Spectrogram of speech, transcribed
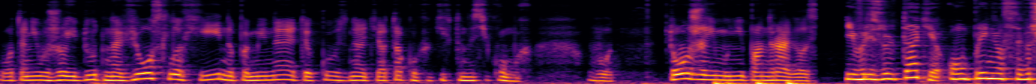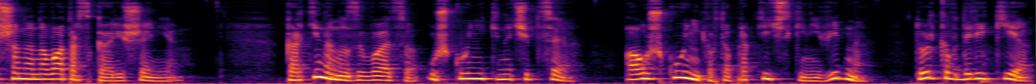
Вот они уже идут на веслах и напоминают такую, знаете, атаку каких-то насекомых. Вот. Тоже ему не понравилось. И в результате он принял совершенно новаторское решение. Картина называется «Ушкуйники на чипце», а ушкуйников-то практически не видно. Только вдалеке,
